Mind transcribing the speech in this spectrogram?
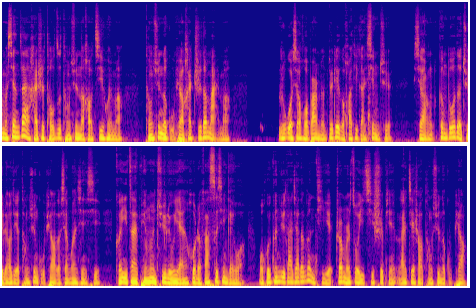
么现在还是投资腾讯的好机会吗？腾讯的股票还值得买吗？如果小伙伴们对这个话题感兴趣，想更多的去了解腾讯股票的相关信息，可以在评论区留言或者发私信给我，我会根据大家的问题专门做一期视频来介绍腾讯的股票。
